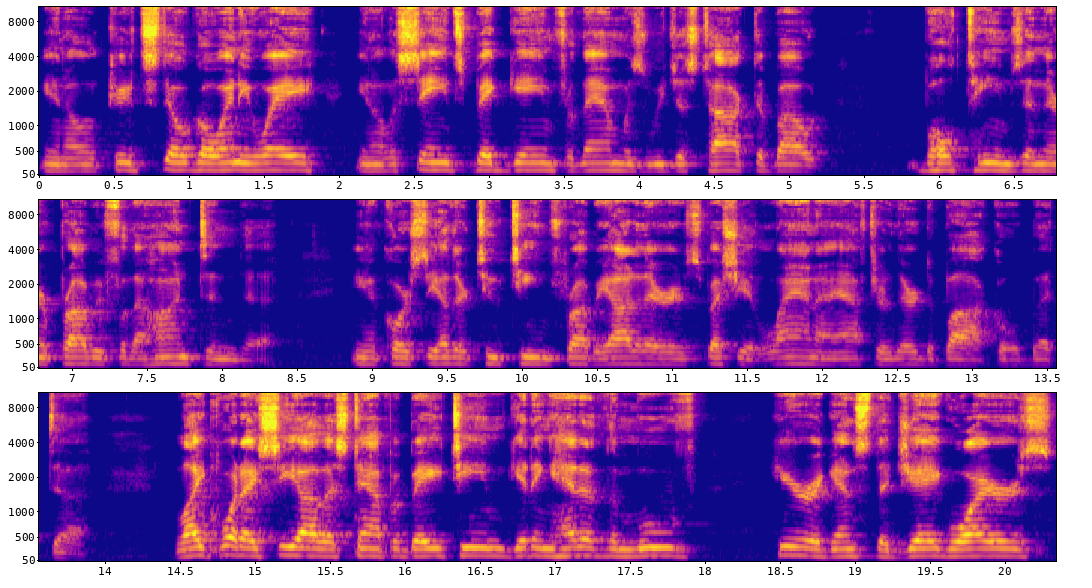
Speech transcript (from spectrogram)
you know, could still go anyway. You know, the Saints' big game for them was we just talked about both teams in there probably for the hunt, and uh, you know, of course, the other two teams probably out of there, especially Atlanta after their debacle. But uh, like what I see out of this Tampa Bay team, getting ahead of the move here against the Jaguars,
